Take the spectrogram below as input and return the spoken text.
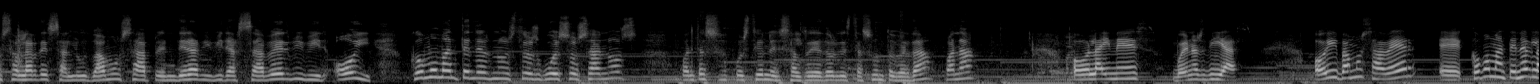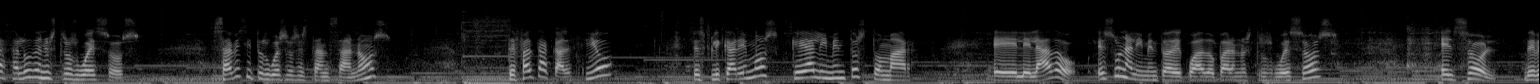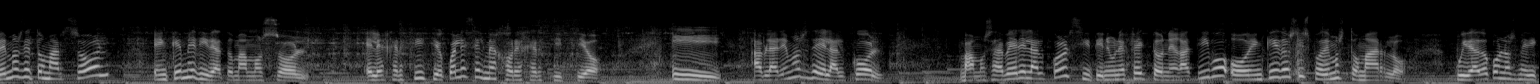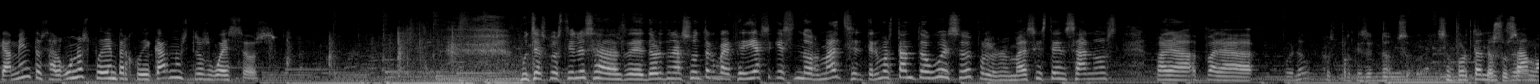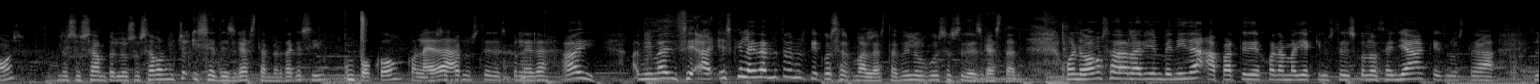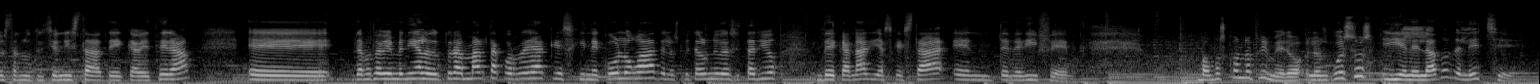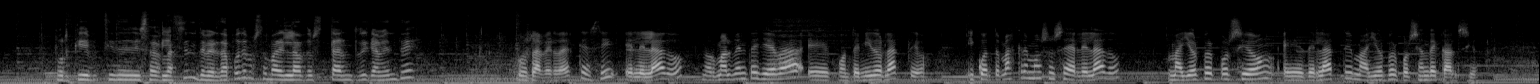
Vamos a hablar de salud, vamos a aprender a vivir, a saber vivir. Hoy, ¿cómo mantener nuestros huesos sanos? ¿Cuántas cuestiones alrededor de este asunto, verdad, Juana? Hola Inés, buenos días. Hoy vamos a ver eh, cómo mantener la salud de nuestros huesos. ¿Sabes si tus huesos están sanos? ¿Te falta calcio? Te explicaremos qué alimentos tomar. ¿El helado es un alimento adecuado para nuestros huesos? El sol. ¿Debemos de tomar sol? ¿En qué medida tomamos sol? El ejercicio. ¿Cuál es el mejor ejercicio? Y hablaremos del alcohol. Vamos a ver el alcohol si tiene un efecto negativo o en qué dosis podemos tomarlo. Cuidado con los medicamentos, algunos pueden perjudicar nuestros huesos. Muchas cuestiones alrededor de un asunto que parecería que es normal. Tenemos tantos huesos, pues lo normal es que estén sanos para, para bueno, pues porque no, soportan... Los usamos. Los usan, pero los usamos mucho y se desgastan, ¿verdad que sí? Un poco, con la edad. ustedes, con la edad. Ay, a mi madre dice, es que la edad no tenemos que cosas malas, también los huesos se desgastan. Bueno, vamos a dar la bienvenida, aparte de Juana María, quien ustedes conocen ya, que es nuestra, nuestra nutricionista de cabecera. Eh, damos la bienvenida a la doctora Marta Correa, que es ginecóloga del Hospital Universitario de Canarias, que está en Tenerife. Vamos con lo primero, los huesos y el helado de leche. ¿Por qué tienen esta relación? ¿De verdad podemos tomar helados tan ricamente? Pues la verdad es que sí. El helado normalmente lleva eh, contenido lácteo y cuanto más cremoso sea el helado, mayor proporción eh, de lácteo y mayor proporción de calcio.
